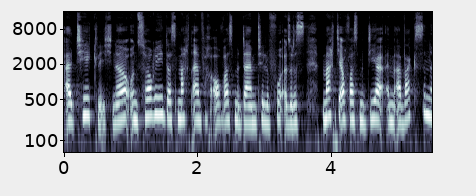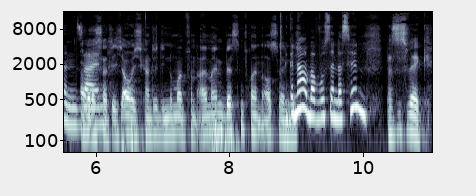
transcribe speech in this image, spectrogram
alltäglich, ne? Und sorry, das macht einfach auch was mit deinem Telefon, also das macht ja auch was mit dir im Erwachsenensein. Aber das hatte ich auch. Ich kannte die Nummern von all meinen besten Freunden auswendig. Genau, aber wo ist denn das hin? Das ist weg.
